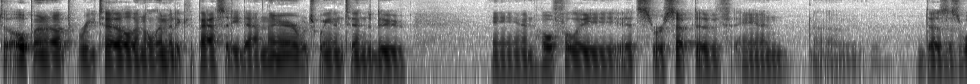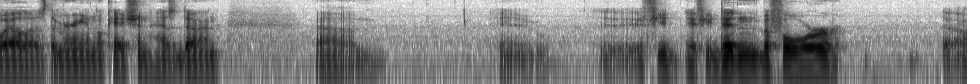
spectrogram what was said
to open up retail in a limited capacity down there, which we intend to do. And hopefully it's receptive and uh, does as well as the Marion location has done. Um, if you if you didn't before, uh,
